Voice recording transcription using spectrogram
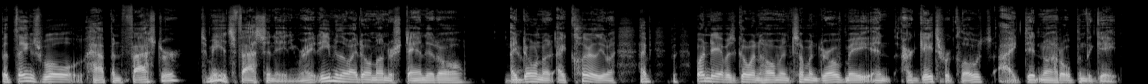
but things will happen faster. To me, it's fascinating, right? Even though I don't understand it all, I don't. I clearly don't. I, one day I was going home and someone drove me, and our gates were closed. I didn't know how to open the gate.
